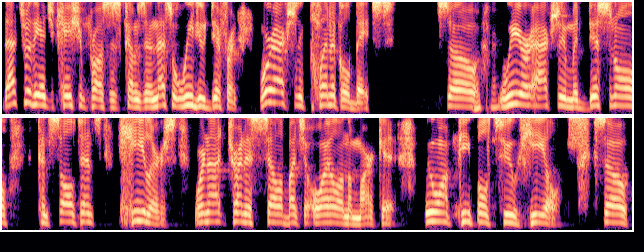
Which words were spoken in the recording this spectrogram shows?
That's where the education process comes in. That's what we do different. We're actually clinical based. So okay. we are actually medicinal consultants, healers. We're not trying to sell a bunch of oil on the market. We want people to heal. So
